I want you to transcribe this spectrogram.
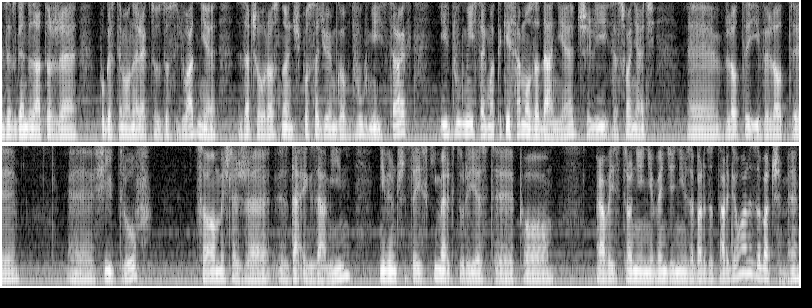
ze względu na to, że Pogestemon erectus dosyć ładnie zaczął rosnąć. Posadziłem go w dwóch miejscach i w dwóch miejscach ma takie samo zadanie, czyli zasłaniać e, wloty i wyloty e, filtrów, co myślę, że zda egzamin. Nie wiem, czy tutaj skimmer, który jest e, po prawej stronie nie będzie nim za bardzo targał, ale zobaczymy.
